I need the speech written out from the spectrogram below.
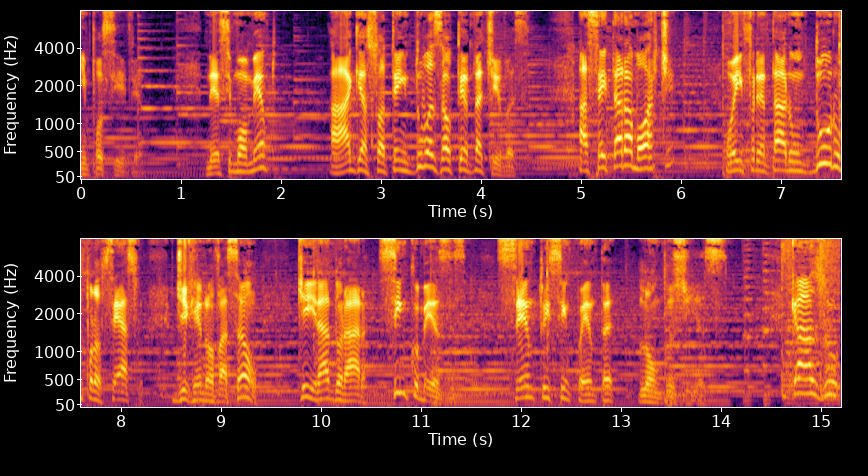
impossível. Nesse momento, a águia só tem duas alternativas: aceitar a morte ou enfrentar um duro processo de renovação que irá durar cinco meses, 150 longos dias. Caso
